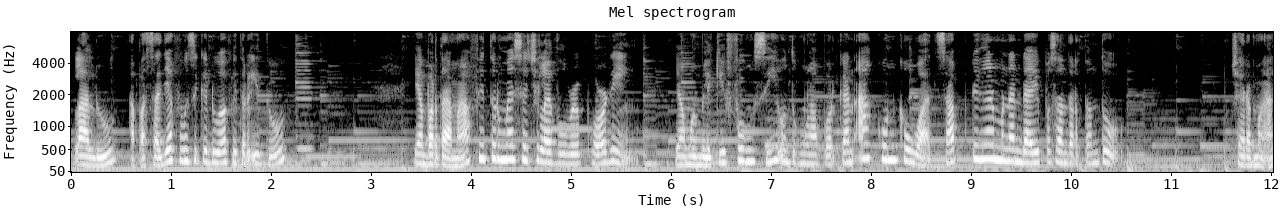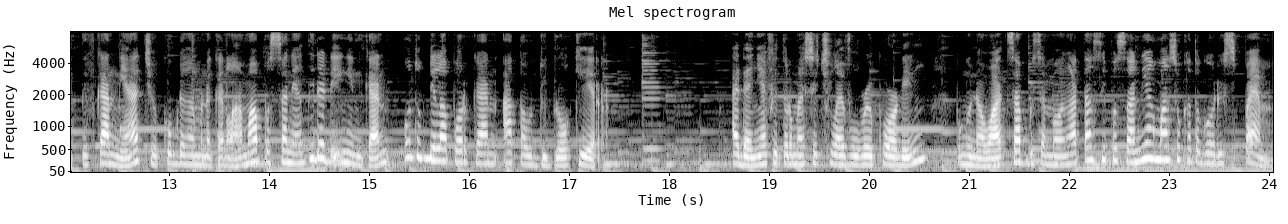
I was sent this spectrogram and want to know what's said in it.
Lalu, apa saja fungsi kedua fitur itu? Yang pertama, fitur Message Level Reporting yang memiliki fungsi untuk melaporkan akun ke WhatsApp dengan menandai pesan tertentu. Cara mengaktifkannya cukup dengan menekan lama pesan yang tidak diinginkan untuk dilaporkan atau diblokir. Adanya fitur message level reporting, pengguna WhatsApp bisa mengatasi pesan yang masuk kategori spam,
